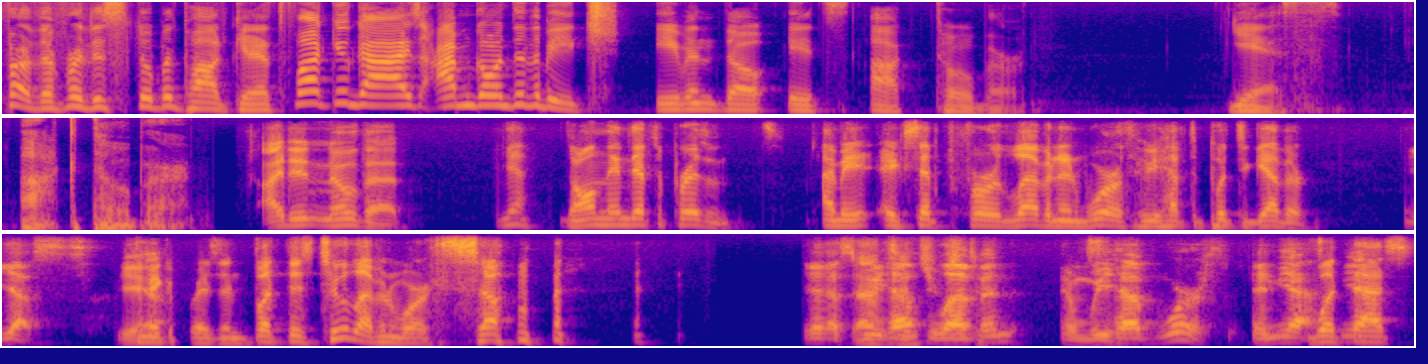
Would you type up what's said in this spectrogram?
further for this stupid podcast. Fuck you guys. I'm going to the beach, even though it's October. Yes, October. I didn't know that. Yeah, they're all named after prisons. I mean, except for Leaven and Worth, who you have to put together Yes. Yeah. to make a prison. But there's two Leavenworths, so Yes. we have. Leaven and we have Worth. And yes, what yes, that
